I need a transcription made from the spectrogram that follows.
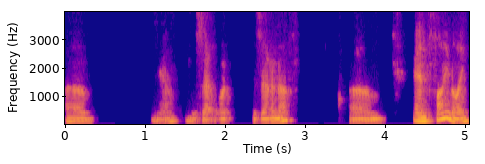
Um, yeah, is that what is that enough? Um, and finally,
